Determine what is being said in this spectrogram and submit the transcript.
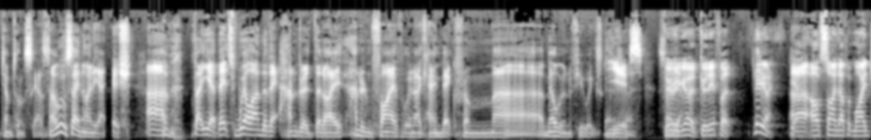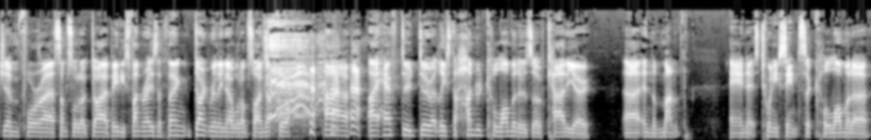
jumped on the scale. So we'll say 98 ish. Um, but yeah, that's well under that 100 that I, 105 when I came back from uh, Melbourne a few weeks ago. Yes. So- so, Very yeah. good. Good effort. Anyway. Yeah. Uh, I've signed up at my gym for uh, some sort of diabetes fundraiser thing. Don't really know what I'm signed up for. uh, I have to do at least 100 kilometers of cardio uh, in the month, and it's 20 cents a kilometer,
